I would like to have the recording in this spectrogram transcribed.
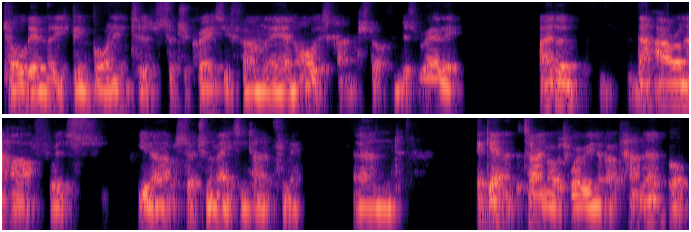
told him that he's been born into such a crazy family and all this kind of stuff, and just really, I had a that hour and a half was, you know, that was such an amazing time for me. And again, at the time, I was worrying about Hannah, but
